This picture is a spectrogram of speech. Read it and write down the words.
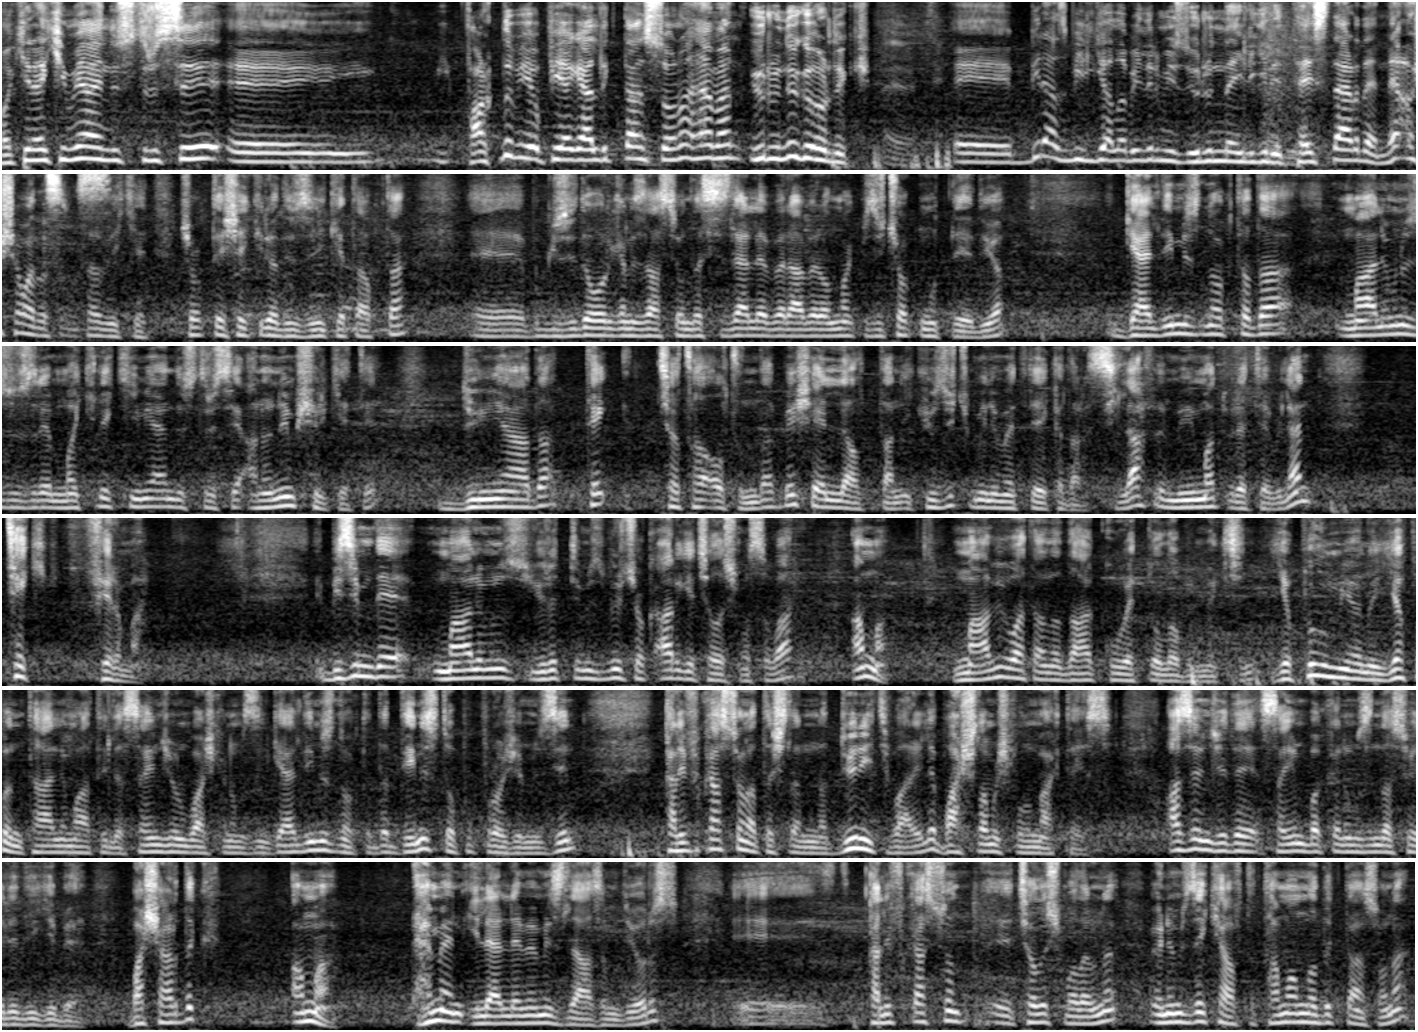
Makine kimya endüstrisi e, farklı bir yapıya geldikten sonra hemen ürünü gördük. E, biraz bilgi alabilir miyiz ürünle ilgili? Testlerde ne aşamadasınız? Tabii ki. Çok teşekkür ediyoruz ilk etapta. Ee, bu güzide organizasyonda sizlerle beraber olmak bizi çok mutlu ediyor. Geldiğimiz noktada malumunuz üzere makine kimya endüstrisi anonim şirketi dünyada tek çatı altında 5.56'dan 203 milimetreye kadar silah ve mühimmat üretebilen tek firma. Bizim de malumunuz yürüttüğümüz birçok ARGE çalışması var ama Mavi Vatan'da daha kuvvetli olabilmek için yapılmayanı yapın talimatıyla Sayın Cumhurbaşkanımızın geldiğimiz noktada Deniz Topu projemizin kalifikasyon atışlarına dün itibariyle başlamış bulunmaktayız. Az önce de Sayın Bakanımızın da söylediği gibi başardık ama hemen ilerlememiz lazım diyoruz. Ee, kalifikasyon e, çalışmalarını önümüzdeki hafta tamamladıktan sonra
